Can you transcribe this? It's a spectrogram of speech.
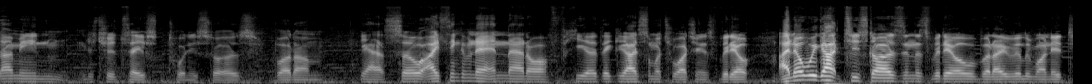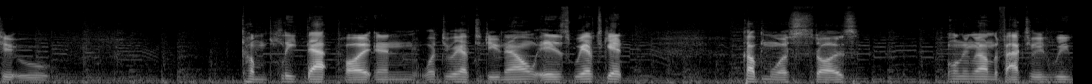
I mean, it should say 20 stars, but, um yeah, so I think I'm going to end that off here. Thank you guys so much for watching this video. I know we got two stars in this video, but I really wanted to complete that part. And what do we have to do now is we have to get a couple more stars. Only around the factory, we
